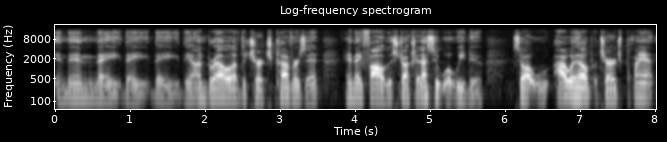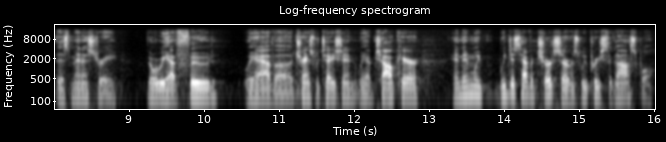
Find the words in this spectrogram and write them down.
and then they, they, they, the umbrella of the church covers it and they follow the structure. That's what we do. So I would help a church plant this ministry where we have food, we have uh, transportation, we have childcare, and then we, we just have a church service. We preach the gospel.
